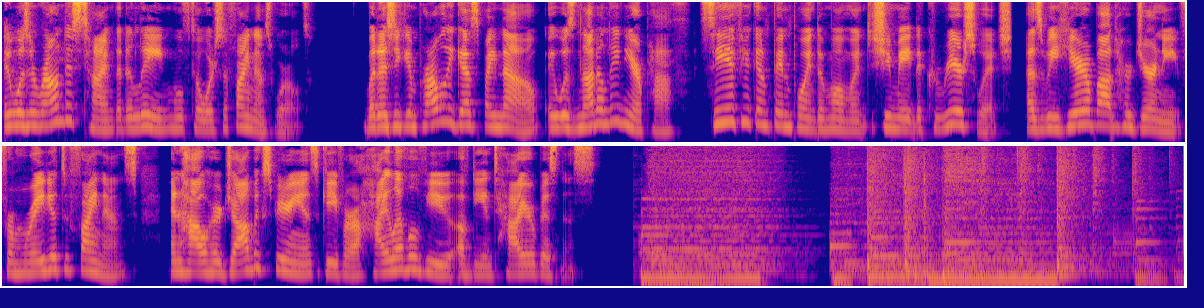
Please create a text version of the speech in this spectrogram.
It was around this time that Elaine moved towards the finance world. But as you can probably guess by now, it was not a linear path. See if you can pinpoint the moment she made the career switch as we hear about her journey from radio to finance and how her job experience gave her a high level view of the entire business.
